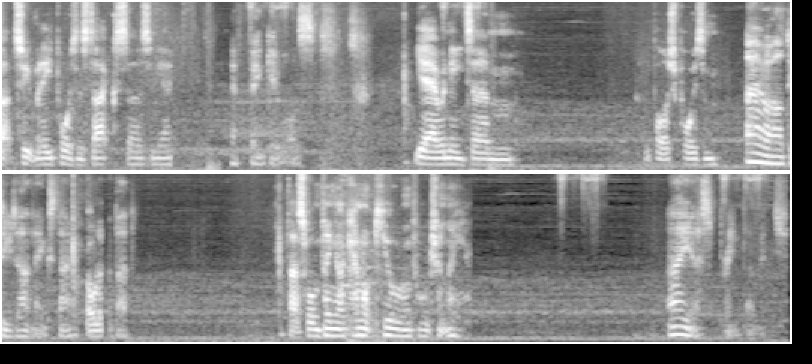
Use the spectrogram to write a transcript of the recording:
Was that too many poison stacks, uh? I think it was. Yeah, we need um, Abolish Poison. Oh, I'll do that next time. Roll it. Bad. That's one thing I cannot cure, unfortunately. Ah, yes, brain damage.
